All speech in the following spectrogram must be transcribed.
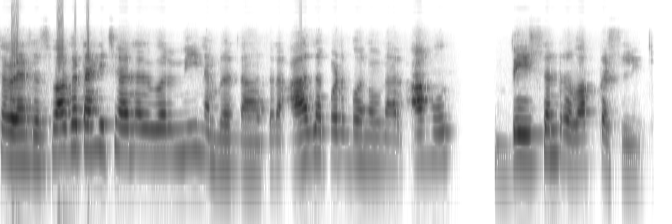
सगळ्यांचं स्वागत आहे चॅनलवर मी नम्रता. तर आज आपण बनवणार आहोत बेसन रवा कटलेट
